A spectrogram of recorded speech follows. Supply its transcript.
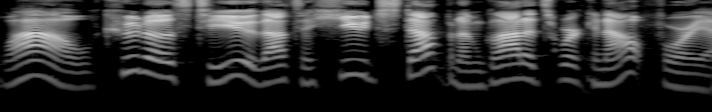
Wow, kudos to you. That's a huge step, and I'm glad it's working out for you.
